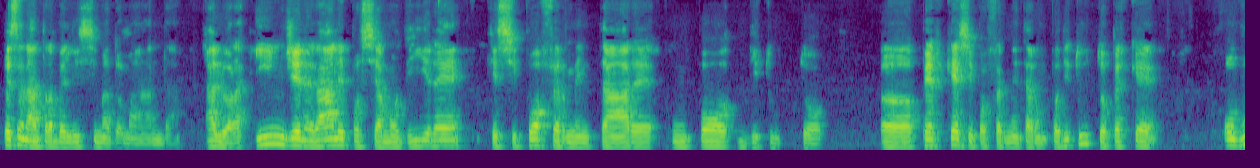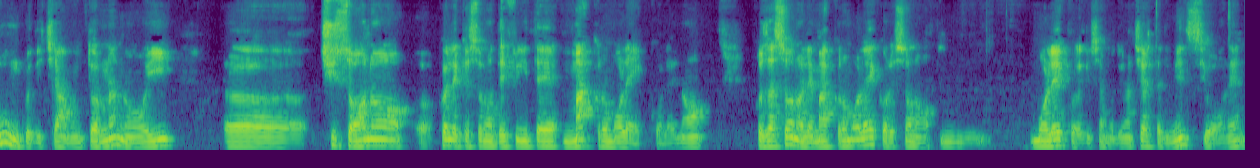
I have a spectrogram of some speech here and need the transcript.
Questa è un'altra bellissima domanda. Allora, in generale possiamo dire che si può fermentare un po' di tutto. Uh, perché si può fermentare un po' di tutto? Perché ovunque, diciamo, intorno a noi eh, ci sono eh, quelle che sono definite macromolecole, no? Cosa sono le macromolecole? Sono mh, mm, molecole, diciamo, di una certa dimensione,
